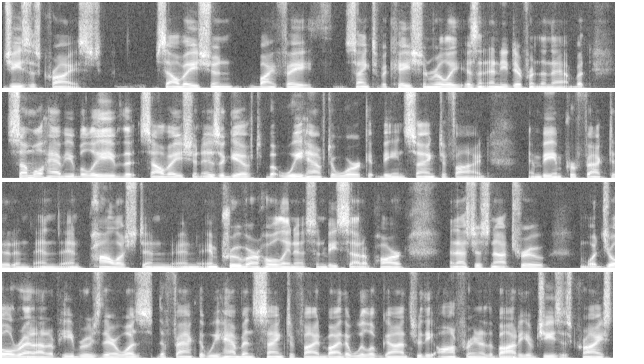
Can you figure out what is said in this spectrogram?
Jesus Christ. Salvation by faith. Sanctification really isn't any different than that. But some will have you believe that salvation is a gift, but we have to work at being sanctified and being perfected and, and, and polished and, and improve our holiness and be set apart. And that's just not true. What Joel read out of Hebrews there was the fact that we have been sanctified by the will of God through the offering of the body of Jesus Christ.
